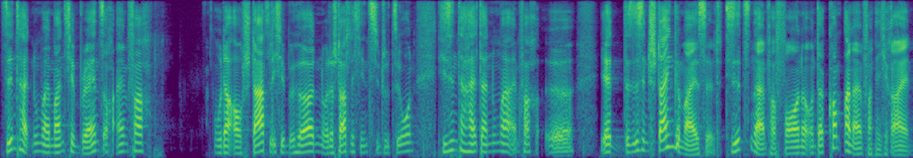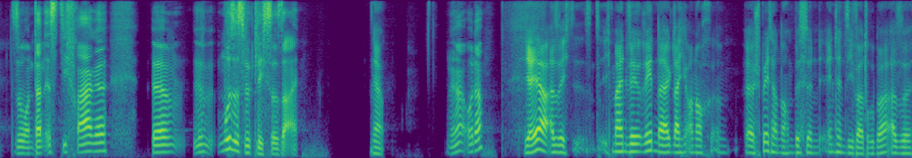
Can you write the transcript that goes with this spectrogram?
sind halt nun mal manche Brands auch einfach oder auch staatliche Behörden oder staatliche Institutionen, die sind da halt dann nun mal einfach, äh, ja, das ist in Stein gemeißelt. Die sitzen da einfach vorne und da kommt man einfach nicht rein. So, und dann ist die Frage, äh, muss es wirklich so sein? Ja. Ja, oder? Ja, ja, also ich, ich meine, wir reden da ja gleich auch noch äh, später noch ein bisschen intensiver drüber. Also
